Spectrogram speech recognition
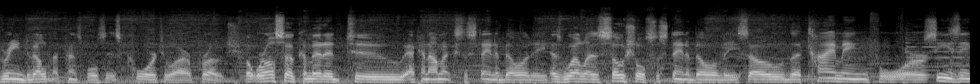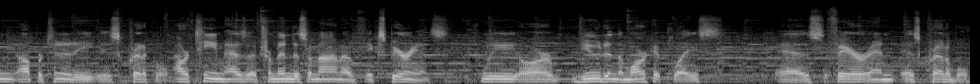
green development principles is core to our approach. But we're also committed to economic sustainability as well as social sustainability, so the timing for seizing opportunity is critical. Our team has a tremendous amount of experience. We are viewed in the marketplace as fair and as credible.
